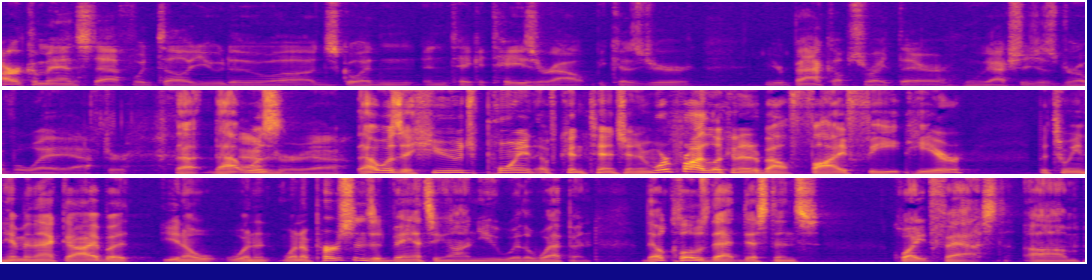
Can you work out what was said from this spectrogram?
our command staff would tell you to uh, just go ahead and, and take a taser out because your your backup's right there. We actually just drove away after. That that was yeah. that was a huge point of contention, and we're probably looking at about five feet here between him and that guy. But you know, when when a person's advancing on you with a weapon, they'll close that distance quite fast. Um,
